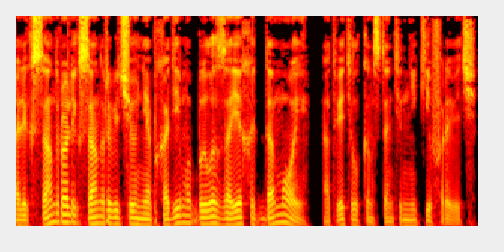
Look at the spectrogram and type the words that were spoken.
«Александру Александровичу необходимо было заехать домой», ответил Константин Никифорович.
